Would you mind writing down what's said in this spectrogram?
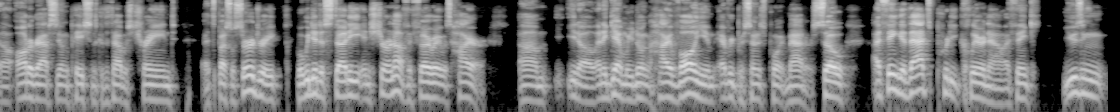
uh, autografts to young patients because I was trained at special surgery. But we did a study, and sure enough, the failure rate was higher. Um, you know, and again, when you're doing a high volume, every percentage point matters. So I think that that's pretty clear now. I think using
